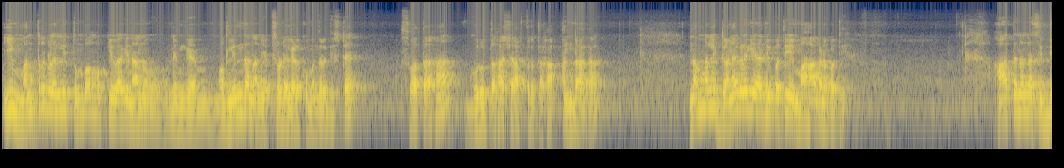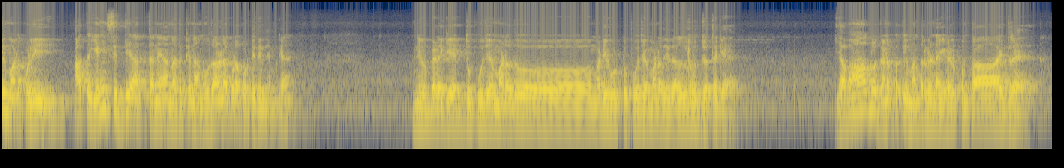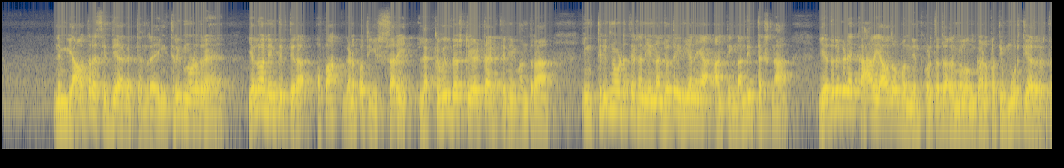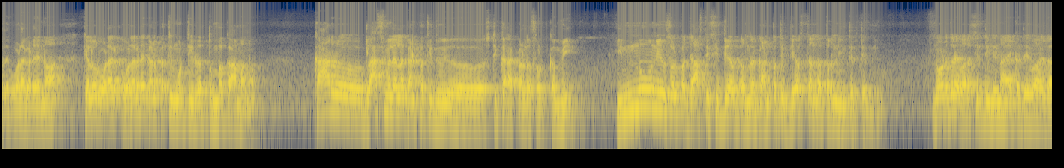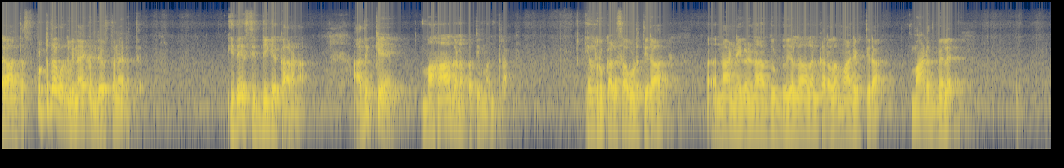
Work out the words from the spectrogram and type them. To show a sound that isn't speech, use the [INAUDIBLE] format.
ಈ ಮಂತ್ರಗಳಲ್ಲಿ ತುಂಬ ಮುಖ್ಯವಾಗಿ ನಾನು ನಿಮಗೆ ಮೊದಲಿಂದ ನಾನು ಎಪಿಸೋಡಲ್ಲಿ ಹೇಳ್ಕೊಂಬಂದಿರೋದಿಷ್ಟೇ. ಸ್ವತಃ, ಗುರುತಃ, ಶಾಸ್ತ್ರತಃ ಅಂದಾಗ, ನಮ್ಮಲ್ಲಿ ಗಣಗಳಿಗೆ ಅಧಿಪತಿ ಮಹಾಗಣಪತಿ. ಆತನನ್ನು ಸಿದ್ಧಿ ಮಾಡ್ಕೊಳ್ಳಿ. ಆತ ಹೆಂಗೆ ಸಿದ್ಧಿ ಆಗ್ತಾನೆ ಅನ್ನೋದಕ್ಕೆ ನಾನು ಉದಾಹರಣೆ ಕೂಡ ಕೊಟ್ಟಿದ್ದೀನಿ ನಿಮಗೆ. ನೀವು ಬೆಳಗ್ಗೆ ಎದ್ದು ಪೂಜೆ ಮಾಡೋದು, ಮಡಿ ಹುಟ್ಟು ಪೂಜೆ ಮಾಡೋದು ಇದೆಲ್ಲರ ಜೊತೆಗೆ ಯಾವಾಗಲೂ ಗಣಪತಿ ಮಂತ್ರಗಳನ್ನ ಹೇಳ್ಕೊತಾ ಇದ್ದರೆ ನಿಮ್ಗೆ ಯಾವ ಥರ ಸಿದ್ಧಿ ಆಗುತ್ತೆ ಅಂದರೆ, ಹಿಂಗೆ ತಿರುಗಿ ನೋಡಿದ್ರೆ ಎಲ್ಲೋ ನಿಂತಿರ್ತೀರ, ಅಪ್ಪ, ಗಣಪತಿ ಇಷ್ಟು ಸಾರಿ ಲೆಕ್ಕವಿಲ್ದಷ್ಟು ಹೇಳ್ತಾ ಇರ್ತೀನಿ ಮಂತ್ರ. ಹಿಂಗೆ ತಿರುಗಿ ನೋಡಿದ ತಕ್ಷಣ ನೀನು ನನ್ನ ಜೊತೆ ಇದೆಯೇನಯ್ಯ? ಅಂತ ಹಿಂಗೆ ಅಂದಿದ ತಕ್ಷಣ ಎದುರುಗಡೆ ಕಾರ್ ಯಾವುದೋ ಬಂದು ನಿಂತ್ಕೊಳ್ತದೆ, ಅದ್ರ ಮೇಲೆ ಒಂದು ಗಣಪತಿ ಮೂರ್ತಿ ಆದರೂ ಇರ್ತದೆ. ಒಳಗಡೆನೋ, ಕೆಲವರು ಒಳಗೆ, ಒಳಗಡೆ ಗಣಪತಿ ಮೂರ್ತಿ ಇರೋದು ತುಂಬ ಕಾಮನ್ನು ಕಾರು, ಗ್ಲಾಸ್ ಮೇಲೆಲ್ಲ ಗಣಪತಿದು ಸ್ಟಿಕ್ಕರ್ ಹಾಕ್ಕೊಳ್ಳೋದು ಸ್ವಲ್ಪ ಕಮ್ಮಿ. ಇನ್ನೂ ನೀವು ಸ್ವಲ್ಪ ಜಾಸ್ತಿ ಸಿದ್ಧಿ ಆಗ್ಬಿಟ್ಟು ಅಂದರೆ ಗಣಪತಿ ದೇವಸ್ಥಾನದ ಹತ್ರ ನಿಂತಿರ್ತೀರಿ ನೀವು. ನೋಡಿದ್ರೆ ವರಸಿದ್ಧಿ ವಿನಾಯಕ ದೇವಾಲಯ ಅಂತ, ಪುಟ್ಟದಾಗ ಒಂದು ವಿನಾಯಕನ ದೇವಸ್ಥಾನ ಇರುತ್ತೆ. ಇದೇ ಸಿದ್ಧಿಗೆ ಕಾರಣ. ಅದಕ್ಕೆ ಮಹಾಗಣಪತಿ ಮಂತ್ರ. ಎಲ್ಲರೂ ಕಳಸ ಉಡ್ತೀರಾ ನಾಣ್ಯಗಳನ್ನ ದುಡ್ಡು ಎಲ್ಲ ಅಲಂಕಾರ ಎಲ್ಲ ಮಾಡಿರ್ತೀರ? ಮಾಡಿದ್ಮೇಲೆ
